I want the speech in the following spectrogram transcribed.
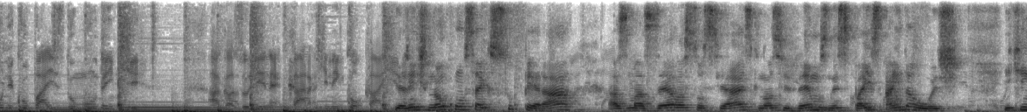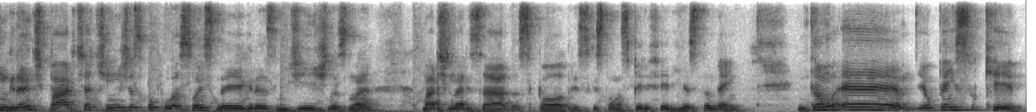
único país do mundo em que a gasolina é cara que nem cocaína. E a gente não consegue superar as mazelas sociais que nós vivemos nesse país ainda hoje e que em grande parte atinge as populações negras, indígenas, não é? marginalizadas, pobres, que estão nas periferias também. Então, é, eu penso que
